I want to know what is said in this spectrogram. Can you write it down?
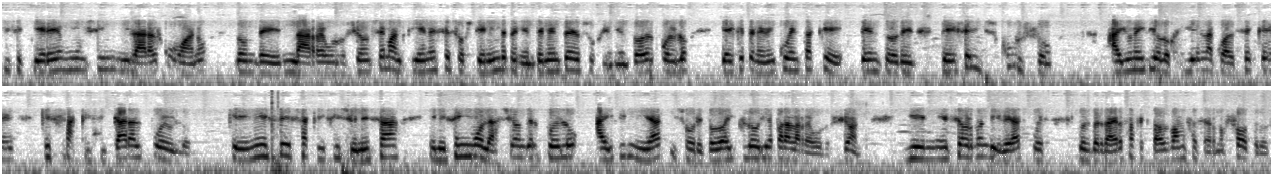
si se quiere, muy similar al cubano, donde la revolución se mantiene, se sostiene independientemente del sufrimiento del pueblo y hay que tener en cuenta que dentro de, ese discurso hay una ideología en la cual se cree que sacrificar al pueblo, que en ese sacrificio, en esa, en esa inmolación del pueblo hay dignidad y sobre todo hay gloria para la revolución. Y en ese orden de ideas, pues los verdaderos afectados vamos a ser nosotros,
